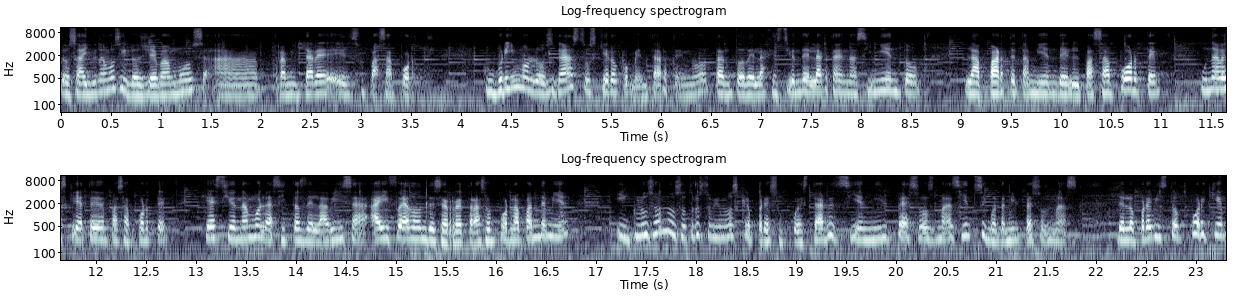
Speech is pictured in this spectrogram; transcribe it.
los ayudamos y los llevamos a tramitar eh, su pasaporte cubrimos los gastos, quiero comentarte, ¿no? Tanto de la gestión del acta de nacimiento, la parte también del pasaporte. Una vez que ya tienen pasaporte, gestionamos las citas de la visa. Ahí fue a donde se retrasó por la pandemia. Incluso nosotros tuvimos que presupuestar 100 mil pesos más, 150 mil pesos más de lo previsto porque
